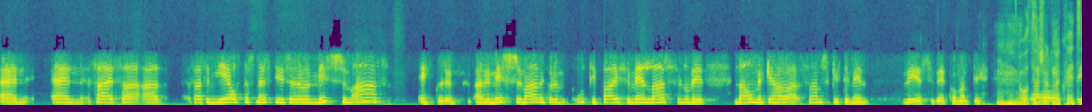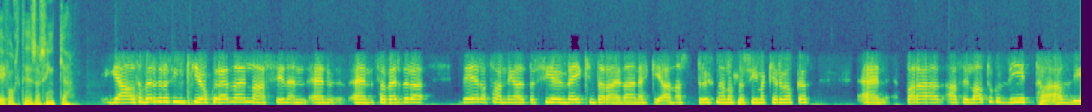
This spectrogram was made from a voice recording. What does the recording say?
en, en það er það að það sem ég óttast mest í þessu er að við missum af einhverjum, að við missum af einhverjum út í bæ sem er lasin og við náum ekki að hafa samskipti við, við viðkomandi. Mhm, Og þess vegna hveti ég fólk til þess að ringja. Já, það verður að hringja okkur ef það er lasin en, en, en það verður að vera þannig að þetta séu um veikindaræða en ekki annars drukna náttúrulega símakerfi okkar en bara að, að þau láta okkur vita af því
